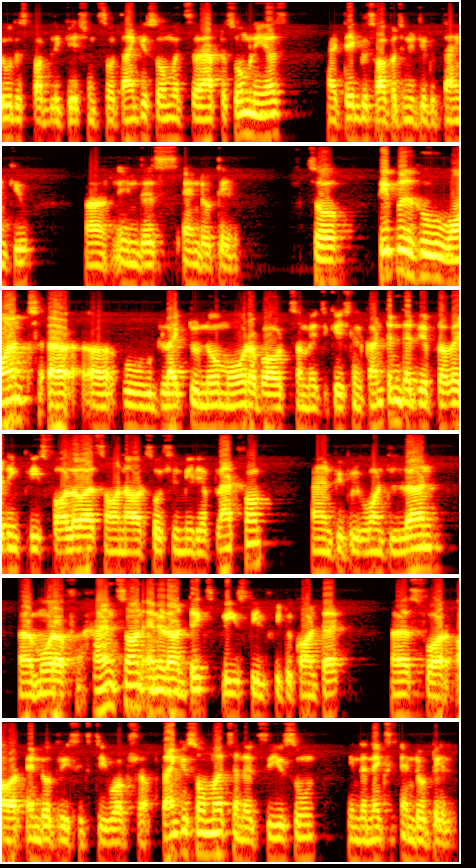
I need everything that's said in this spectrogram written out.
do this publication. So thank you so much, sir. After so many years, I take this opportunity to thank you in this endo tale. So people who want, who would like to know more about some educational content that we are providing, please follow us on our social media platform. And people who want to learn uh, more of hands-on endodontics, please feel free to contact us for our Endo 360 workshop. Thank you so much and I'll see you soon in the next endo tale.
